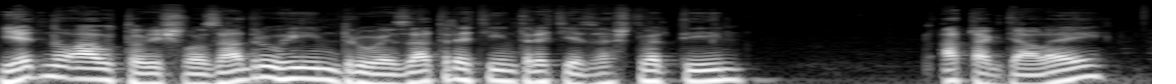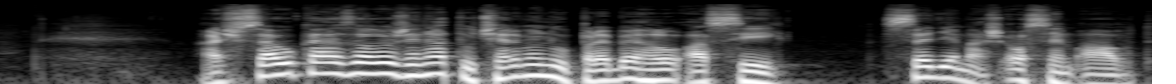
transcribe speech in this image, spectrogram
jedno auto išlo za druhým, druhé za tretím, tretie za štvrtým a tak ďalej. Až sa ukázalo, že na tú červenú prebehlo asi 7 až 8 aut.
